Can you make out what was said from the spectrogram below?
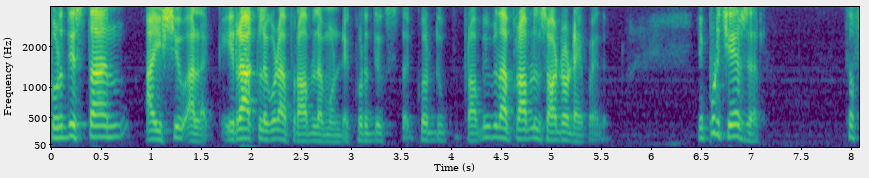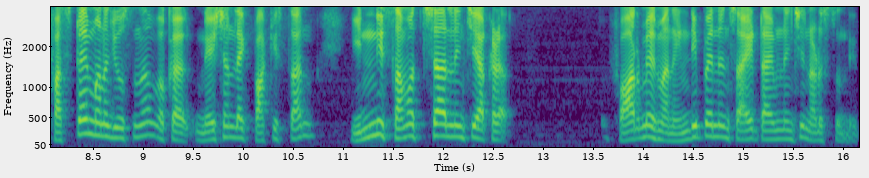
కుర్దిస్తాన్ ఆ ఇష్యూ అలా ఇరాక్లో కూడా ఆ ప్రాబ్లం ఉండే. కుర్దిస్తాన్ కుర్దు ప్రాబ్లం ఇప్పుడు ఆ ప్రాబ్లం సార్ట్ అవుట్ అయిపోయింది. ఎప్పుడు చేయరు సార్. సో ఫస్ట్ టైం మనం చూస్తున్నాం ఒక నేషన్ లైక్ పాకిస్తాన్ ఇన్ని సంవత్సరాల నుంచి అక్కడ ఫార్మేషన్ మన ఇండిపెండెన్స్ అయ్యే టైం నుంచి నడుస్తుంది.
